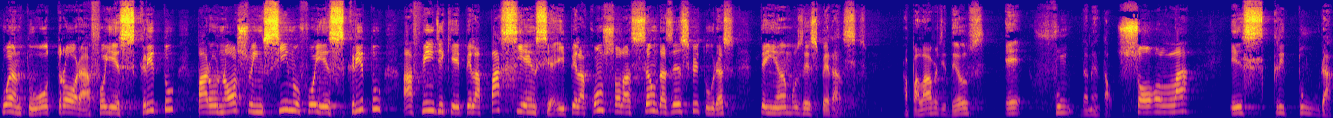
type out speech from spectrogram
quanto outrora foi escrito, para o nosso ensino foi escrito, a fim de que, pela paciência e pela consolação das Escrituras, tenhamos esperança. A palavra de Deus é fundamental. Sola Escritura.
